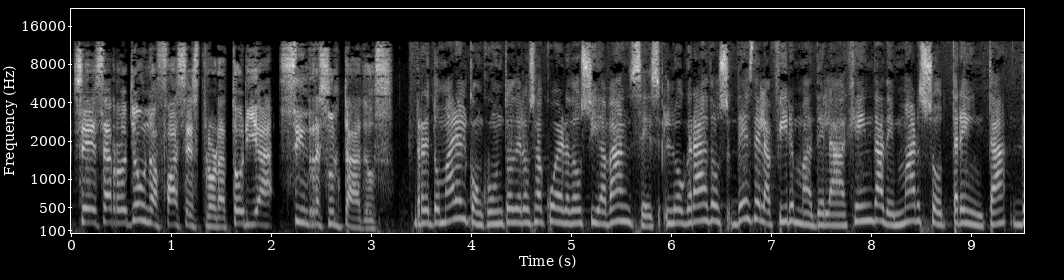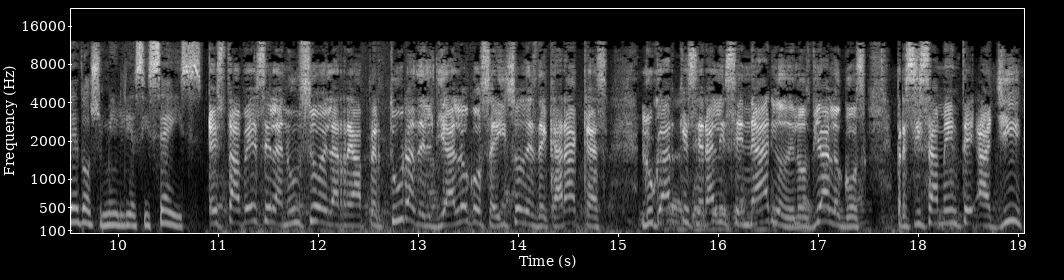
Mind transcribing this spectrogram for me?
se desarrolló una fase exploratoria sin resultados retomar el conjunto de los acuerdos y avances logrados desde la firma de la agenda de marzo 30 de 2016. Esta vez el anuncio de la reapertura del diálogo se hizo desde Caracas, lugar que será el escenario de los diálogos. Precisamente allí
